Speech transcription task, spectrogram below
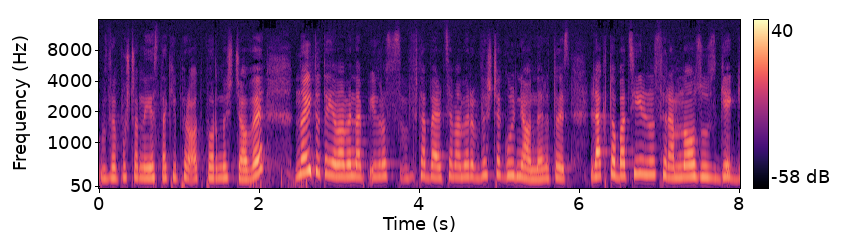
wypuszczony jest taki proodpornościowy. No i tutaj mamy na, w tabelce mamy wyszczególnione, że to jest Lactobacillus rhamnosus GG,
